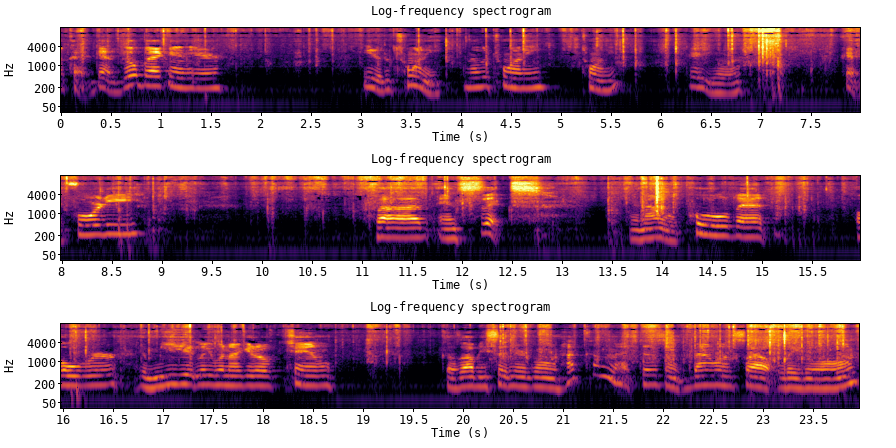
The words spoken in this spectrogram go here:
Okay, got to go back in here. Need a 20. Another 20. 20. There you are. Okay, 40, 5, and 6. And I will pull that over immediately when I get off the channel. Because I'll be sitting there going, how come that doesn't balance out later on?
